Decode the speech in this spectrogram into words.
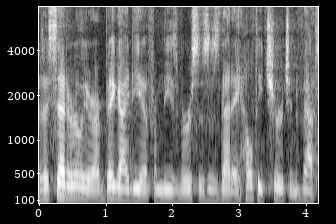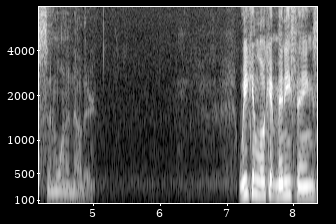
As I said earlier, our big idea from these verses is that a healthy church invests in one another. We can look at many things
